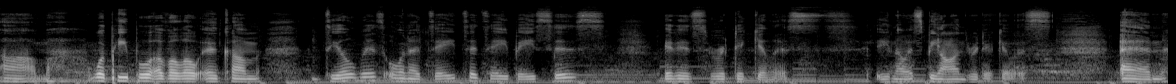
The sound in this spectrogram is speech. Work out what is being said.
um, what people of a low income deal with on a day to day basis, it is ridiculous. You know, it's beyond ridiculous. And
